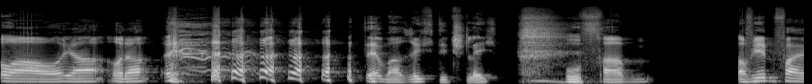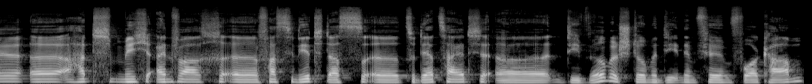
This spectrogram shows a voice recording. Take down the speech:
wow, ja, oder? der war richtig schlecht. Uff. Ähm, auf jeden Fall äh, hat mich einfach äh, fasziniert, dass äh, zu der Zeit äh, die Wirbelstürme, die in dem Film vorkamen,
